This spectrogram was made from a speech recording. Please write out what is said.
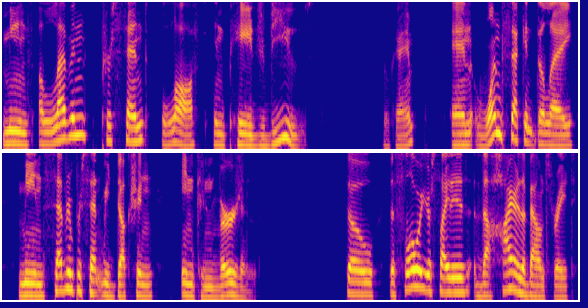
means 11% loss in page views. Okay? And one second delay means 7% reduction in conversions. So the slower your site is, the higher the bounce rate,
